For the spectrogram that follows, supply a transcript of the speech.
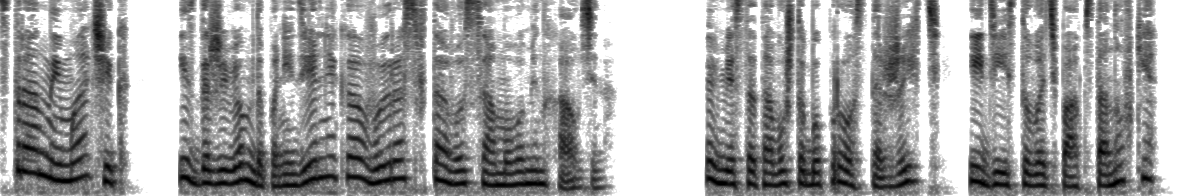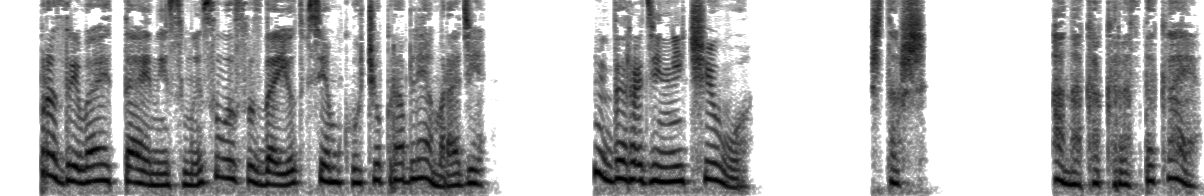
Странный мальчик из «Доживем до понедельника» вырос в того самого Мюнхгаузена. Вместо того, чтобы просто жить и действовать по обстановке, прозревает тайный смысл и создает всем кучу проблем ради... Да ради ничего. Что ж, она как раз такая,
